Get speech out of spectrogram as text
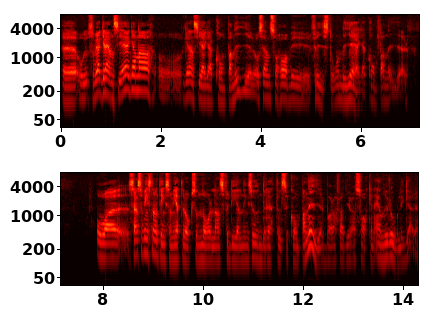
Eh, och så vi har gränsjägarna och gränsjägarkompanier och sen så har vi fristående jägarkompanier. Och eh, sen så finns det någonting som heter också Norrlands fördelnings och underrättelsekompanier bara för att göra saken ännu roligare.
